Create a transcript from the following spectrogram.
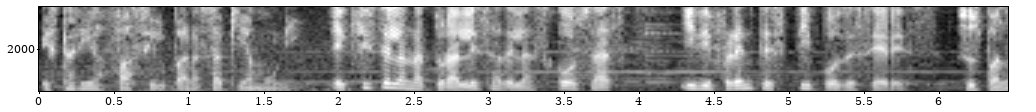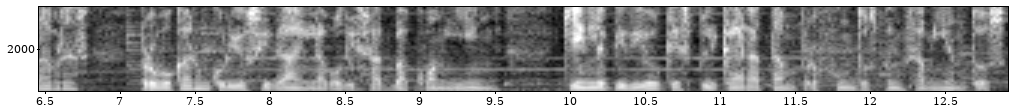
es tarea fácil para Sakyamuni. Existe la naturaleza de las cosas y diferentes tipos de seres. Sus palabras provocaron curiosidad en la bodhisattva Kuan Yin, quien le pidió que explicara tan profundos pensamientos,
